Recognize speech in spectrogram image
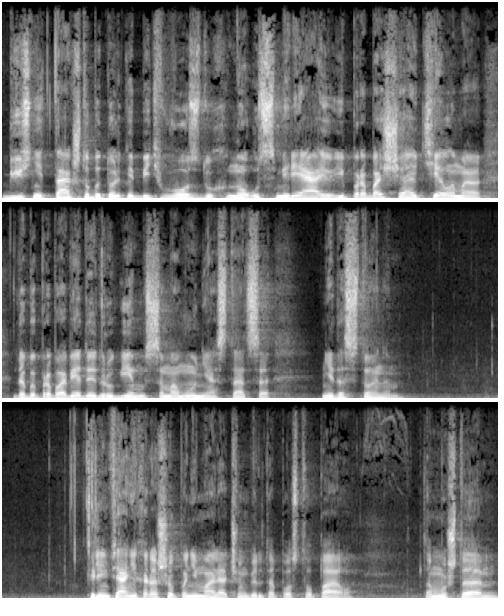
Бьюсь не так, чтобы только бить в воздух, но усмиряю и порабощаю тело мое, дабы, проповедуя другим, самому не остаться недостойным. Коринфяне хорошо понимали, о чем говорит апостол Павел, потому что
